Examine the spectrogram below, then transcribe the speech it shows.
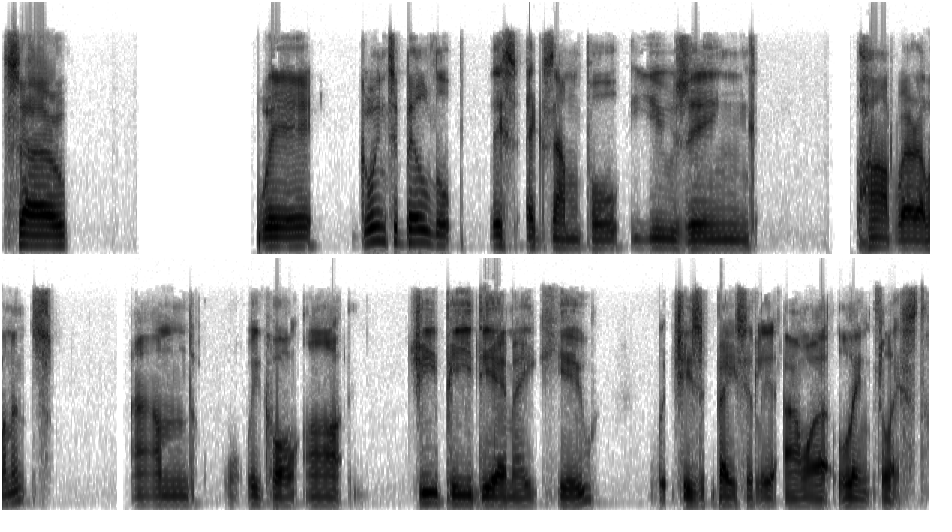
so we're going to build up this example using hardware elements and what we call our GPDMA queue, which is basically our linked list.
